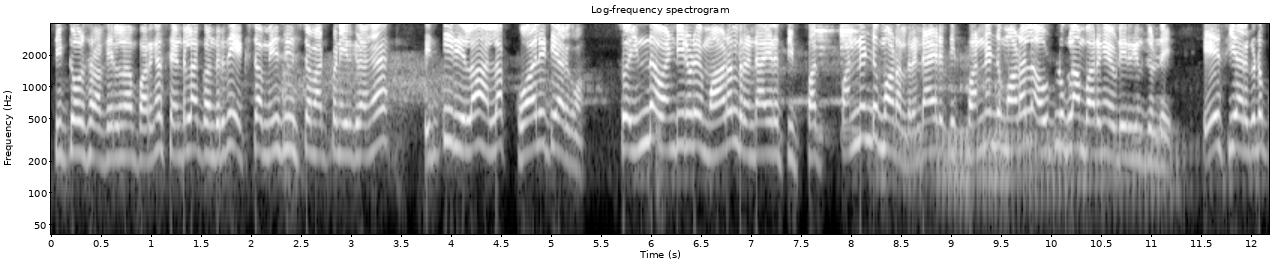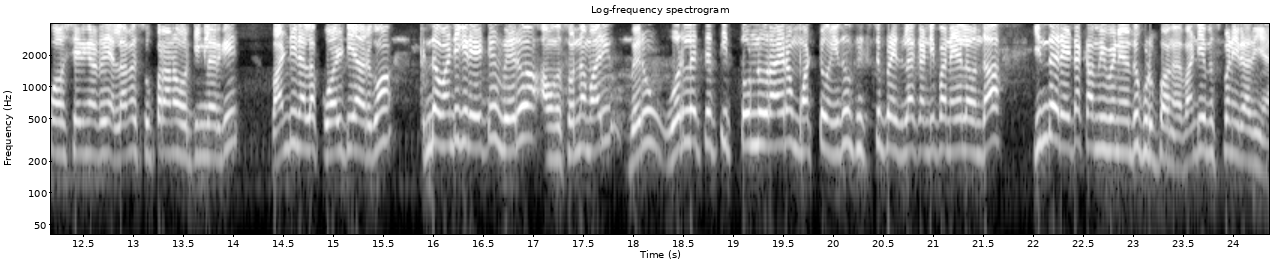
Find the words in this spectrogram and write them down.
சீட் கவுல்ஸ் அஃபீர்லாம் பாருங்க. சென்ட்ரலாக் வந்துருது. எக்ஸ்ட்ரா மியூசிக் சிஸ்டம் ஆட் பண்ணியிருக்காங்க இன்டீரியர்லாம் நல்லா குவாலிட்டியா இருக்கும். ஸோ இந்த வண்டியினுடைய மாடல் ரெண்டாயிரத்தி பத் பன்னெண்டு மாடல் ரெண்டாயிரத்தி பன்னெண்டு மாடல் அவுட்லுக்லாம் பாருங்க எப்படி இருக்குன்னு சொல்லிட்டு. ஏசியா இருக்கட்டும் பவர் ஸ்டேரிங் இருக்கட்டும் எல்லாமே சூப்பரான ஒர்க்கிங்ல இருக்கு. வண்டி நல்லா குவாலிட்டியா இருக்கும். இந்த வண்டிக்கு ரேட்டு வெறும் அவங்க சொன்ன மாதிரி வெறும் ஒரு லட்சத்தி தொண்ணூறாயிரம் மட்டும். இதுவும் ஃபிக்ஸ்டு பிரைஸ்ல கண்டிப்பா நேரில் வந்தா இந்த ரேட்டை கம்மி பண்ணி வந்து கொடுப்பாங்க. வண்டியை மிஸ் பண்ணிடாதீங்க.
